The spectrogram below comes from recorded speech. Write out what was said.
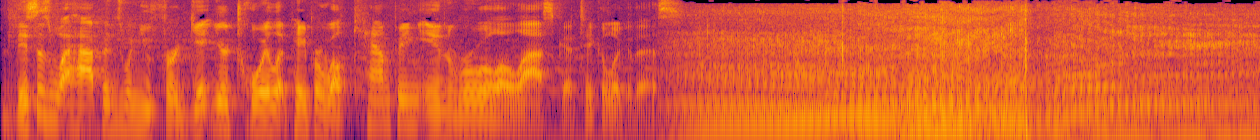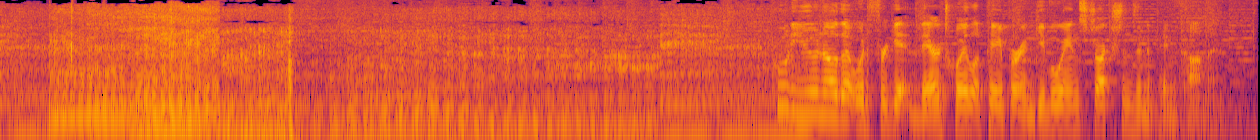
This is what happens when you forget your toilet paper while camping in rural Alaska. Take a look at this. Who do you know that would forget their toilet paper and giveaway instructions in a pinned comment?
